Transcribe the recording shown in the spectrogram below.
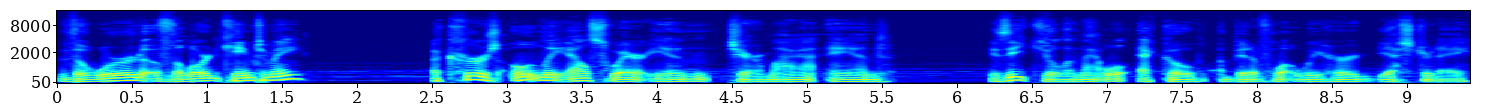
the word of the Lord came to me, occurs only elsewhere in Jeremiah and Ezekiel, and that will echo a bit of what we heard yesterday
